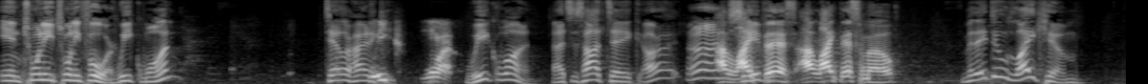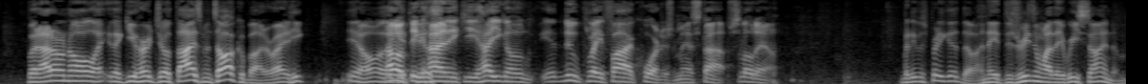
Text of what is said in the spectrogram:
In 2024. Week one? Taylor Heinicke. Week one. Week one. That's his hot take. All right. All right. I like Save it. this. I like this, Mo. I mean, they do like him, but I don't know. Like, like you heard Joe Theismann talk about it, right? He, you know, like I don't think feels- Heinicke. How you gonna do play five quarters, man? Stop, slow down. But he was pretty good though, and they, there's a reason why they re-signed him.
